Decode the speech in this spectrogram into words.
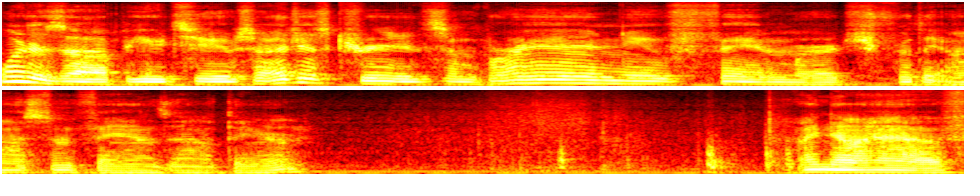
What is up, YouTube? So I just created some brand new fan merch for the awesome fans out there. I now have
